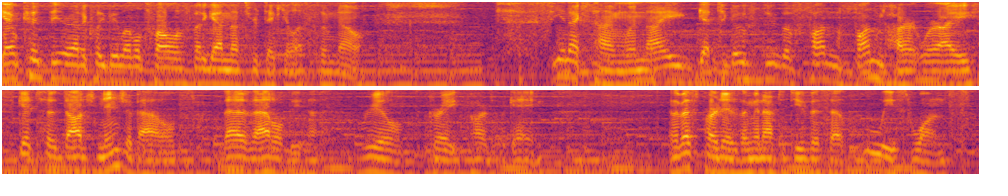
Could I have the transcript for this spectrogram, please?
Gau could theoretically be level 12, but again, that's ridiculous, so no. See you next time when I get to go through the fun, fun part where I get to dodge ninja battles. That, that'll be a real great part of the game. And the best part is I'm going to have to do this at least once.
